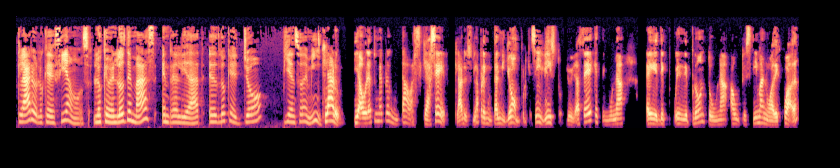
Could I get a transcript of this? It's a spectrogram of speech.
Claro, lo que decíamos, lo que ven los demás en realidad es lo que yo pienso de mí. Claro, y ahora tú me preguntabas, ¿qué hacer? Claro, es la pregunta del millón, porque sí, listo, yo ya sé que tengo una eh, eh, de pronto una autoestima no adecuada,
